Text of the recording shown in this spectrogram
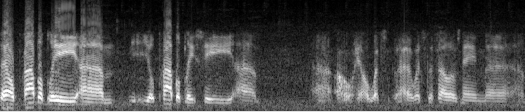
they'll probably um, you'll probably see. Um, uh, oh hell, what's uh, what's the fellow's name? Uh, um,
